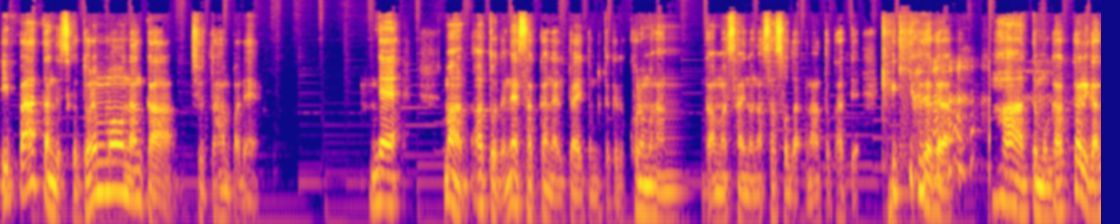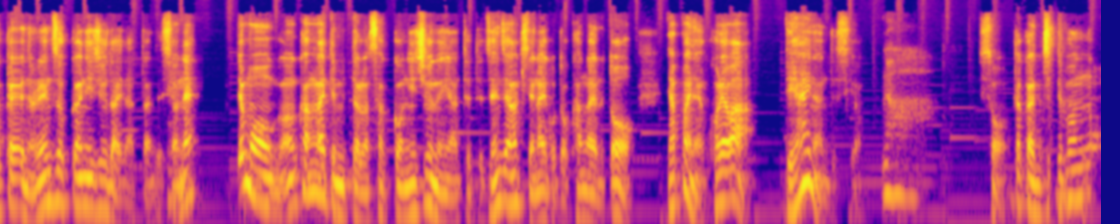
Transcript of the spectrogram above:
いっぱいあったんですけどどれもなんか中途半端で。でまあ後でね作家になりたいと思ったけどこれもなんかあんまり才能なさそうだなとかって。結局だから はあでもがっかりがっかりの連続が20代だったんですよね。でも考えてみたら作家を20年やってて全然飽きてないことを考えるとやっぱりねこれは出会いなんですよ。そうだから自分の本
